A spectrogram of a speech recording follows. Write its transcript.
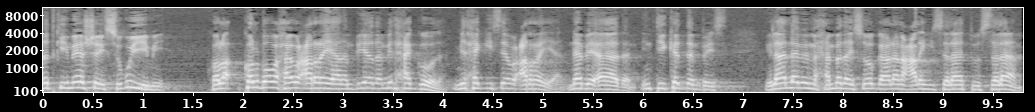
dadkii meesha isugu yimi kola kolba waxay u cararayaan ambiyada mid xaggooda mid xaggiisay u cararayaan. Nebi aadam intii ka dambaysay ilaa nebi maxamed ay soo gaadhaan calayhi salaatu wasalaam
